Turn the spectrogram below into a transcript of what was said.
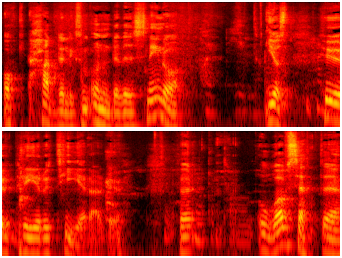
och hade liksom undervisning då. Just hur prioriterar du? För oavsett eh,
